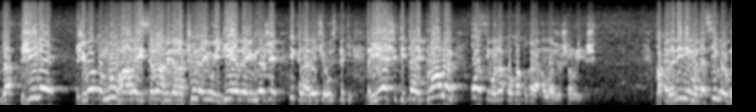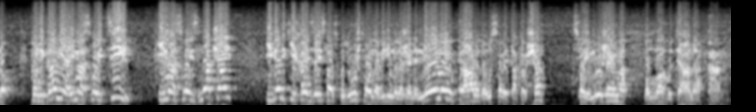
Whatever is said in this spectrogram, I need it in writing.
Da žive životom Nuha, ale i selam, i da računaju i dijele i množe, nikada neće uspjeti riješiti taj problem, osim onako kako ga je Allah Žešanu riješio. Pa kada vidimo da sigurno poligamija ima svoj cilj, ima svoj značaj, i veliki hajt za islamsko društvo, onda vidimo da žene nemaju pravo da uslove takav šart svojim muževima. Wallahu ta'ala alam.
